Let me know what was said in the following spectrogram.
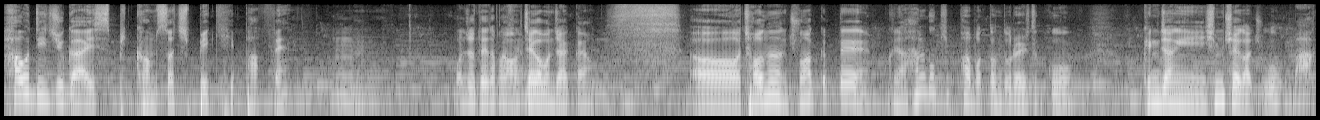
How did you guys become such big hip hop fan? 음. 먼저 대답하세요. 어, 제가 먼저 할까요? 음. 어 저는 중학교 때 그냥 한국 힙합 어떤 노래를 듣고 굉장히 심취해가지고 막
